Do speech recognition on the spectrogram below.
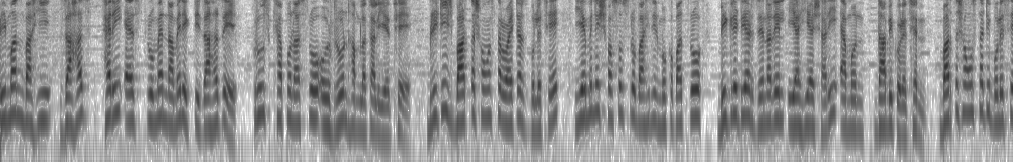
বিমানবাহী জাহাজ হ্যারি এস ট্রুম্যান নামের একটি জাহাজে ক্রুজ ক্ষেপণাস্ত্র ও ড্রোন হামলা চালিয়েছে। ব্রিটিশ বার্তা সংস্থা রয়টার্স বলেছে, ইয়েমেনের সশস্ত্র বাহিনীর মুখপাত্র ব্রিগেডিয়ার জেনারেল ইয়াহিয়া সারি এমন দাবি করেছেন। বার্তা সংস্থাটি বলেছে,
